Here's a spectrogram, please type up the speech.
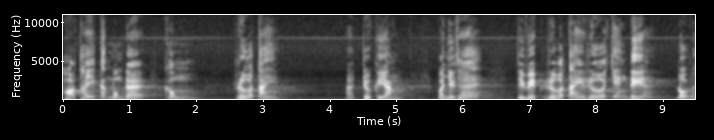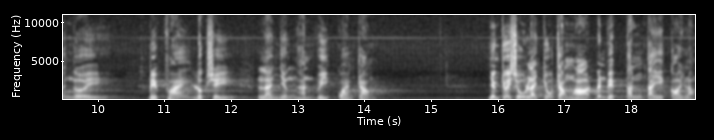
họ thấy các môn đệ không rửa tay. À, trước khi ăn. Và như thế thì việc rửa tay rửa chén đĩa đối với người biệt phái luật sĩ là những hành vi quan trọng. Nhưng Chúa Giêsu lại chú trọng họ đến việc thanh tẩy cõi lòng.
